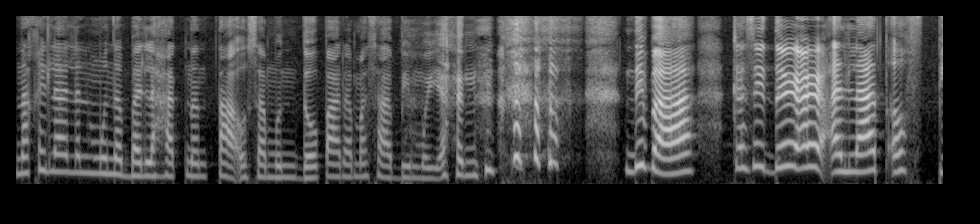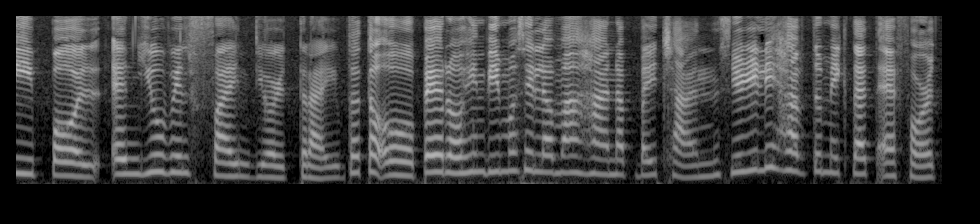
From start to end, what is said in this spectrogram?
Nakilala mo na ba lahat ng tao sa mundo para masabi mo yan? 'Di ba? Kasi there are a lot of people and you will find your tribe. Totoo, pero hindi mo sila mahanap by chance. You really have to make that effort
